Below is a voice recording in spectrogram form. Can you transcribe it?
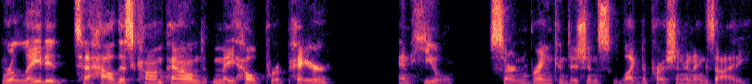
related to how this compound may help repair and heal certain brain conditions like depression and anxiety.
